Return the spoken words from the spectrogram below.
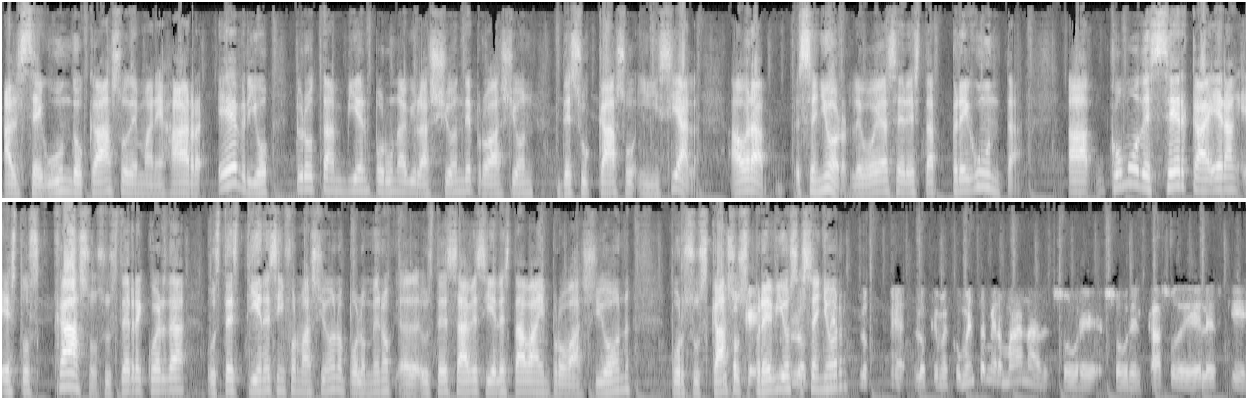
al segundo caso de manejar ebrio, pero también por una violación de probación de su caso inicial. Ahora, señor, le voy a hacer esta pregunta. Ah, ¿Cómo de cerca eran estos casos? ¿Usted recuerda, usted tiene esa información o por lo menos eh, usted sabe si él estaba en probación por sus casos previos, lo señor? lo, que me, lo que me comenta mi hermana sobre, sobre el caso de él es que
